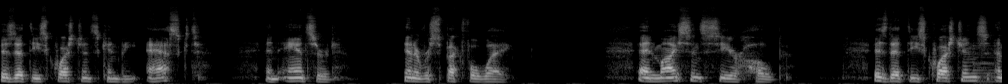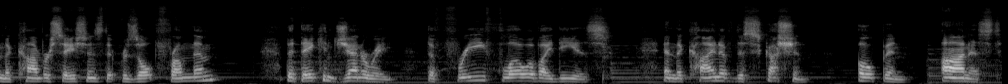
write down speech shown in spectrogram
is that these questions can be asked and answered in a respectful way. And my sincere hope is that these questions and the conversations that result from them that they can generate the free flow of ideas and the kind of discussion, open, honest,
